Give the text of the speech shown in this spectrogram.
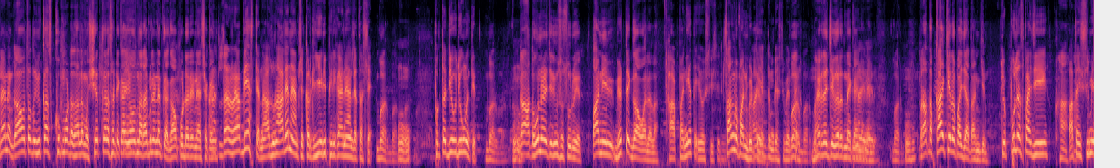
नाही नाही गावाचा तर विकास खूप मोठा झाला. मग शेतकऱ्यासाठी काय योजना राबविल्या नाहीत का? गाव पुढाऱ्याने अशा काही? ल- राबले असते ना अजून आले नाही आमच्याकडे येरी फिरी काय नाही आणल्यात असल्या बरं बरं हं. फक्त देऊ देऊ म्हणतात. बरं बरं. गाव आता उन्हाळ्याचे दिवस सुरू आहेत. पाणी भेटते गाववाल्याला? हा पाणी येतं व्यवस्थित. चांगलं पाणी हा, भेटते एकदम बेस्ट भेट बरं बरं. बाहेर जायची गरज नाही काय नाही, नाही नाही, बरं. बरं आता काय केलं पाहिजे आता आणखीन? ते पुलच पाहिजे. हां, आता सिमी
